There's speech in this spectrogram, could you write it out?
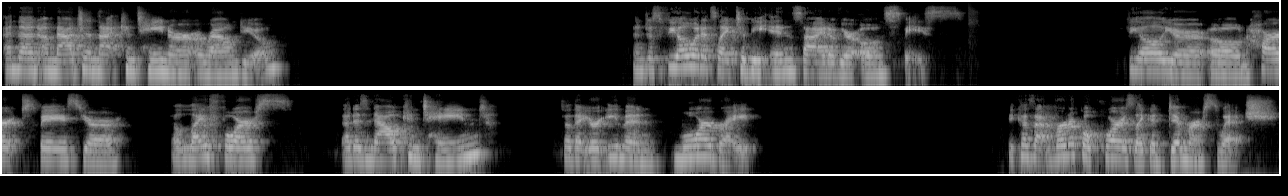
And then imagine that container around you. And just feel what it's like to be inside of your own space. Feel your own heart space, your the life force that is now contained so that you're even more bright. Because that vertical core is like a dimmer switch.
